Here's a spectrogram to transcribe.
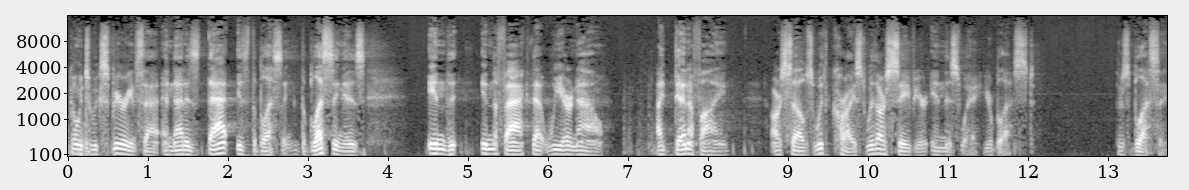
going to experience that and that is that is the blessing the blessing is in the in the fact that we are now identifying ourselves with Christ, with our Savior in this way. You're blessed. There's blessing.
